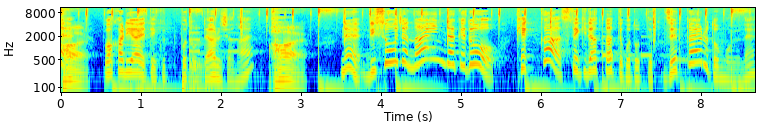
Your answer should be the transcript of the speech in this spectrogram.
中で、はい。分かり合えていくことってあるじゃない、はい。ね、理想じゃないんだけど結果素敵だったってことって絶対あると思うよね。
